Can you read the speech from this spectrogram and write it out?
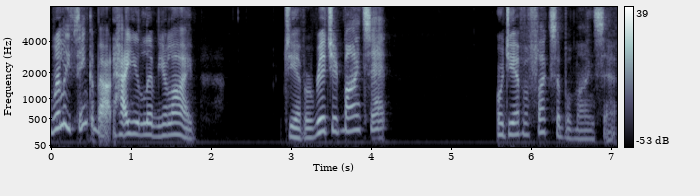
really think about how you live your life. Do you have a rigid mindset or do you have a flexible mindset?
